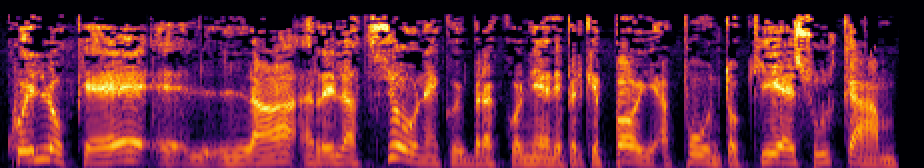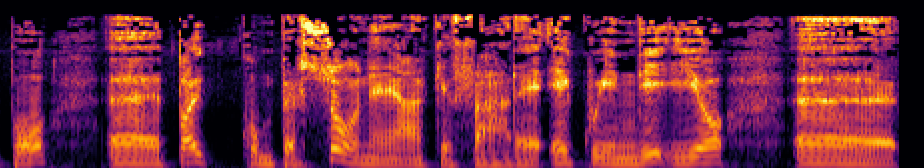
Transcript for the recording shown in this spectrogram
quello che è eh, la relazione con i bracconieri, perché poi appunto chi è sul campo eh, poi con persone ha a che fare e quindi io eh,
